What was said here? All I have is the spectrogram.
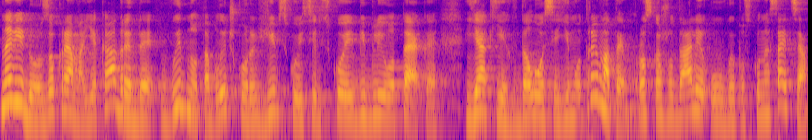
На відео, зокрема, є кадри, де видно табличку Рижівської сільської бібліотеки. Як їх вдалося їм отримати, розкажу далі у випуску несеться.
